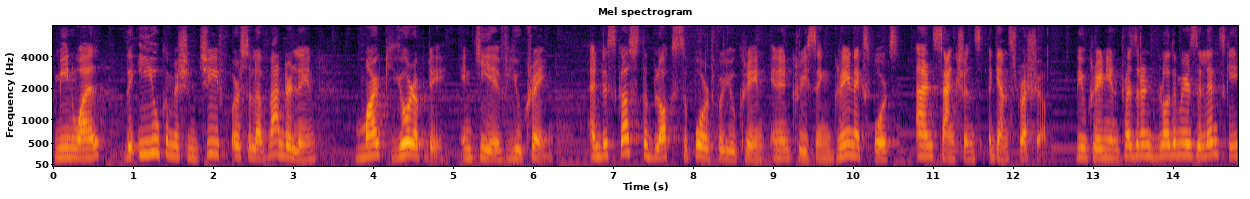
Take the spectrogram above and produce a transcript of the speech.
Meanwhile, the EU Commission chief Ursula von der Leyen marked Europe Day in Kiev, Ukraine, and discussed the bloc's support for Ukraine in increasing grain exports and sanctions against Russia. The Ukrainian President Volodymyr Zelenskyy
